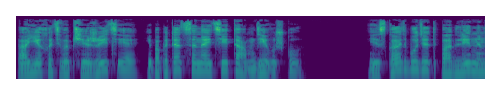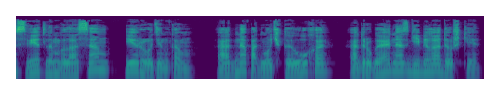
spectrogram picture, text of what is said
поехать в общежитие и попытаться найти там девушку. Искать будет по длинным светлым волосам и родинкам. Одна под мочкой уха, а другая на сгибе ладошки.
